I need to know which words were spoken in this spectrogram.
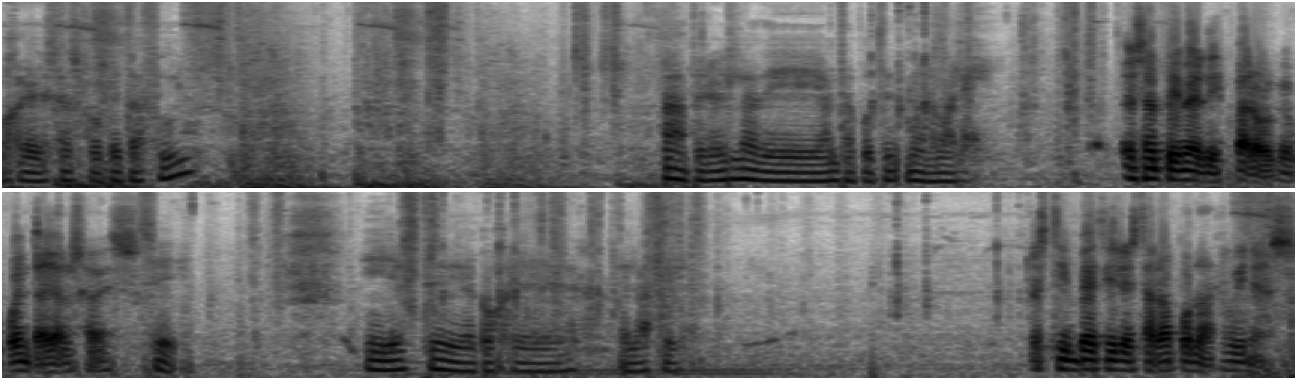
Coger esa escopeta azul. Ah, pero es la de alta potencia. Bueno, vale. Es el primer disparo el que cuenta, ya lo sabes. Sí. Y este voy a coger el azul. Este imbécil estará por las ruinas.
